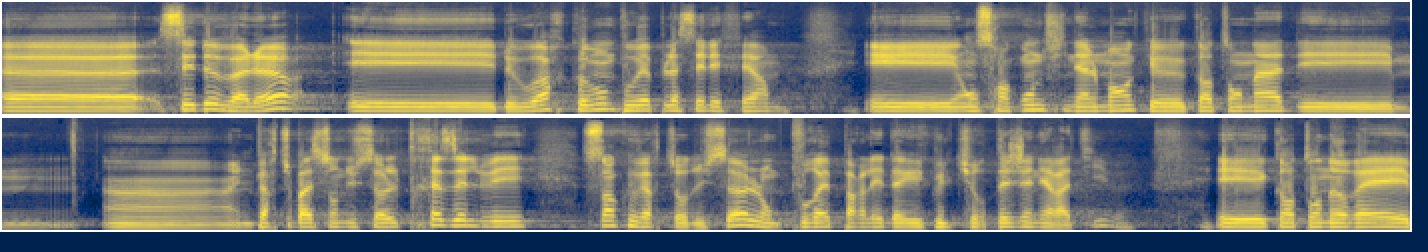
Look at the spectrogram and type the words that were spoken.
euh, ces deux valeurs et de voir comment on pouvait placer les fermes. Et on se rend compte finalement que quand on a une perturbation du sol très élevée sans couverture du sol, on pourrait parler d'agriculture dégénérative. Et quand on aurait eh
